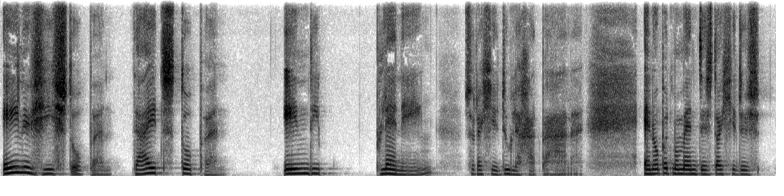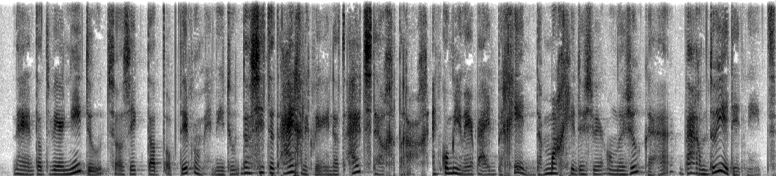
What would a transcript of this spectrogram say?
energie stoppen, tijd stoppen in die planning, zodat je je doelen gaat behalen. En op het moment is dat je dus nou dat weer niet doet, zoals ik dat op dit moment niet doe, dan zit het eigenlijk weer in dat uitstelgedrag. En kom je weer bij het begin. Dan mag je dus weer onderzoeken, hè? waarom doe je dit niet?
